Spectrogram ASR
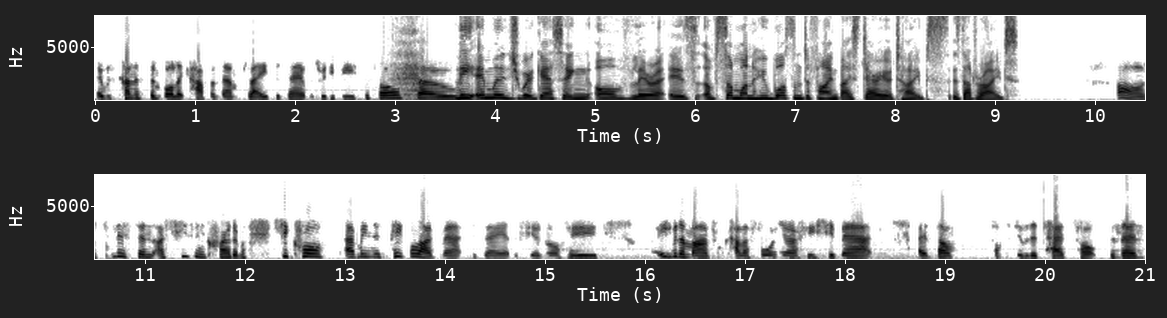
it was kind of symbolic having them play today. It was really beautiful. So The image we're getting of Lyra is of someone who wasn't defined by stereotypes. Is that right? Oh, listen, uh, she's incredible. She crossed. I mean, there's people I've met today at the funeral who, even a man from California who she met at some something to do with the TED talks, and then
